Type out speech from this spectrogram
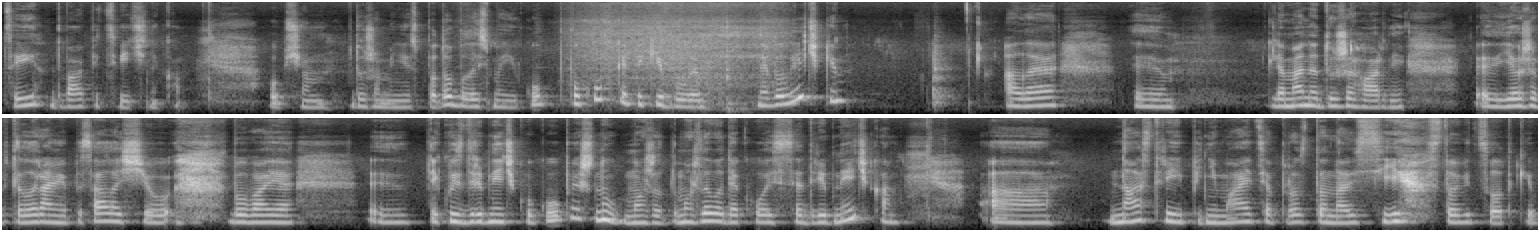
ці два підсвічника. В общем, дуже мені сподобались мої куп- покупки. Такі були невеличкі, але е, для мене дуже гарні. Е, Я вже в телеграмі писала, що буває е, якусь дрібничку купиш. Ну, можливо, для когось це дрібничка, а настрій піднімається просто на всі 100%.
